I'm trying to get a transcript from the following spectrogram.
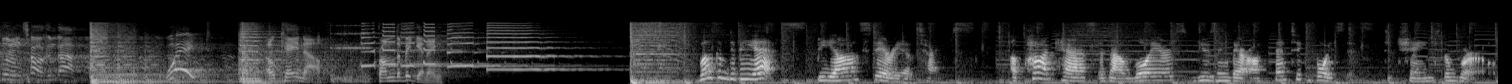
That's what I'm talking about. Wait! Okay, now, from the beginning. Welcome to BS, Beyond Stereotypes, a podcast about lawyers using their authentic voices to change the world.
